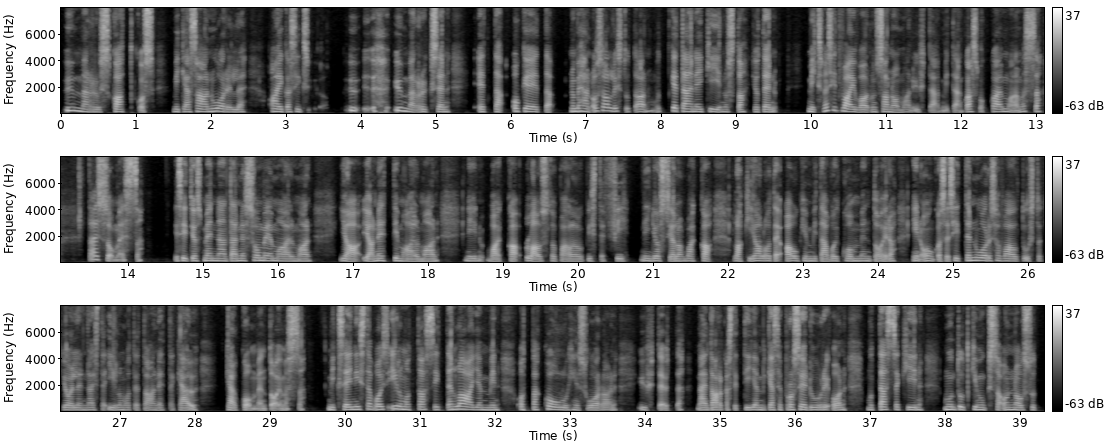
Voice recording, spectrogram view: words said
ymmärryskatkos, mikä saa nuorille aikaisiksi y- ymmärryksen, että okei, että no mehän osallistutaan, mutta ketään ei kiinnosta, joten miksi mä sitten vaivaudun sanomaan yhtään mitään kasvokkain maailmassa tai somessa – ja sitten jos mennään tänne somemaailmaan ja, ja nettimaailmaan, niin vaikka lausuntopalvelu.fi, niin jos siellä on vaikka lakialoite auki, mitä voi kommentoida, niin onko se sitten nuorisovaltuustot, joille näistä ilmoitetaan, että käy, käy kommentoimassa. Miksei niistä voisi ilmoittaa sitten laajemmin, ottaa kouluihin suoraan yhteyttä. Mä en tarkasti tiedä, mikä se proseduuri on, mutta tässäkin mun tutkimuksessa on noussut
